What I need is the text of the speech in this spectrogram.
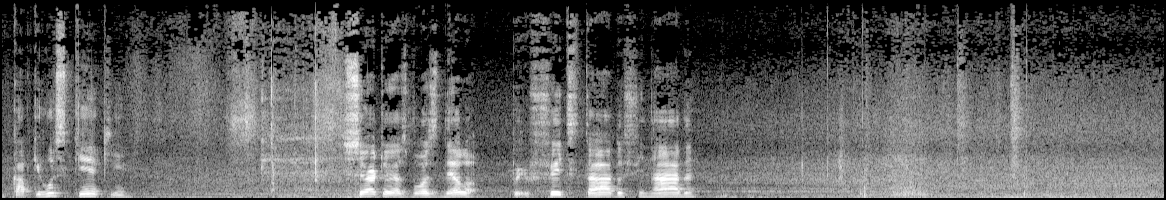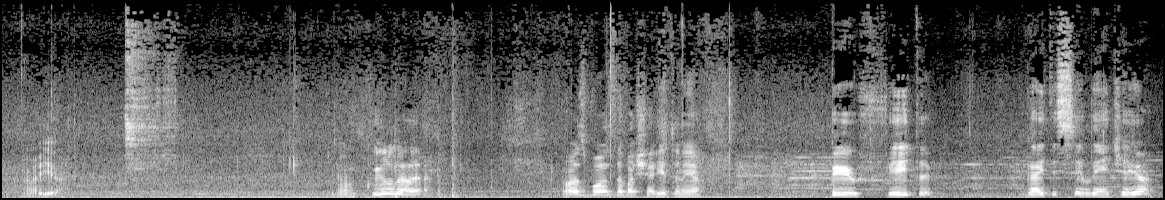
O cabo que rosqueia aqui. Certo aí as vozes dela, ó, perfeito estado, afinada. Aí, ó. Tranquilo, galera. Olha as vozes da baixaria também, ó. Perfeita. Gaita excelente aí, ó.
